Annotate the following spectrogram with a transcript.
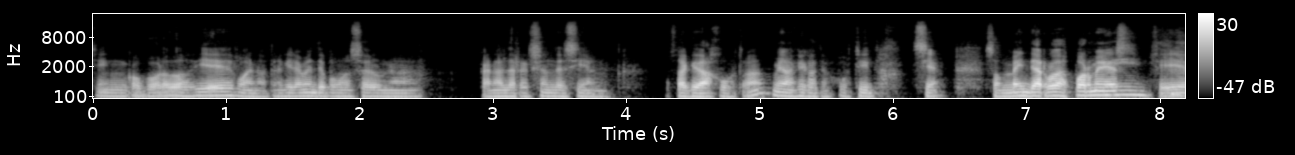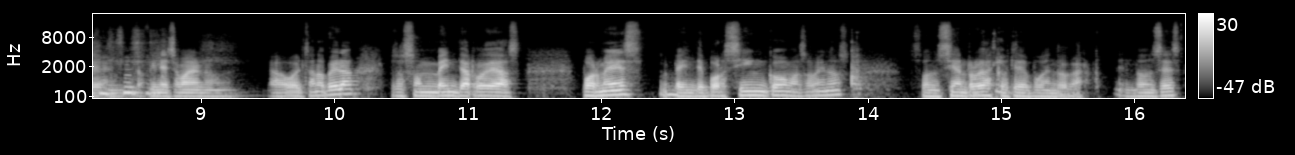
5 por 2, 10. Bueno, tranquilamente podemos hacer un canal de reacción de 100. O sea, queda justo, ¿eh? Mira, fíjate, justito. 100. Son 20 ruedas por mes. Sí. Sí, los fines de semana no, la bolsa no opera. Esos son 20 ruedas por mes, 20 por 5 más o menos. Son 100 ruedas que ustedes pueden tocar. Entonces,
